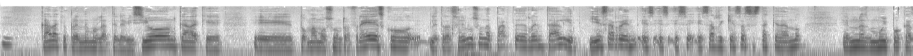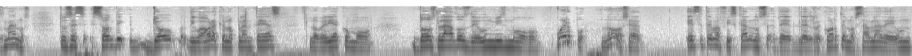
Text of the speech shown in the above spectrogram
Mm. Cada que prendemos la televisión, cada que eh, tomamos un refresco, le transferimos una parte de renta a alguien. Y esa, renta, es, esa riqueza se está quedando en unas muy pocas manos. Entonces, son yo digo, ahora que lo planteas, lo vería como dos lados de un mismo cuerpo, ¿no? O sea, este tema fiscal nos, del recorte nos habla de un,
